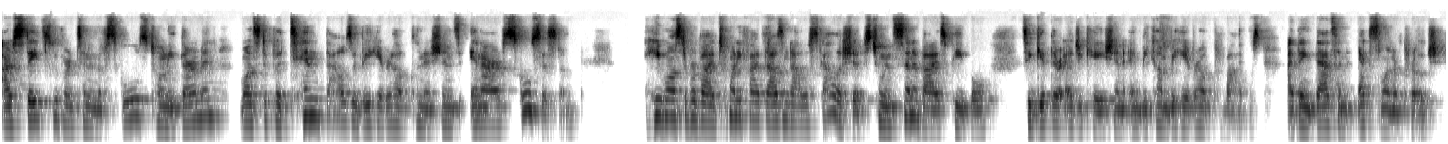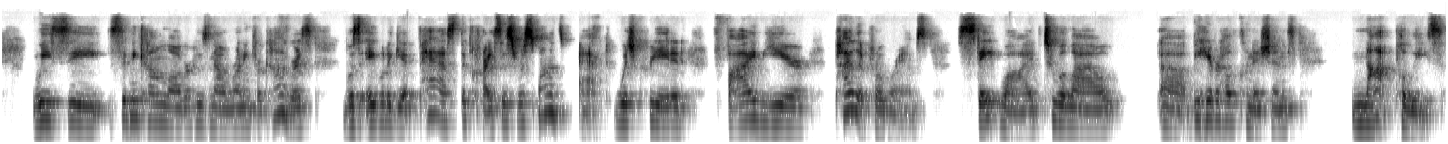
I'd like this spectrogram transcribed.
Our state superintendent of schools, Tony Thurmond, wants to put 10,000 behavioral health clinicians in our school system he wants to provide $25,000 scholarships to incentivize people to get their education and become behavioral health providers. I think that's an excellent approach. We see Sydney Kamlager, who's now running for Congress, was able to get past the Crisis Response Act, which created five year pilot programs statewide to allow uh, behavioral health clinicians not police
